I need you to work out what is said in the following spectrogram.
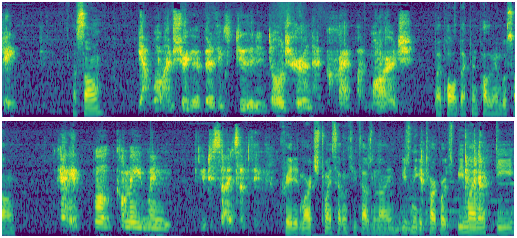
Jade. A song Yeah, well, I'm sure you have better things to do than indulge her in that crackpot Marge. by Paul Beckman, Palu the Rainbow Song. Okay, well, call me when you decide something. Created March 27, 2009, using the guitar chords B minor, D,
